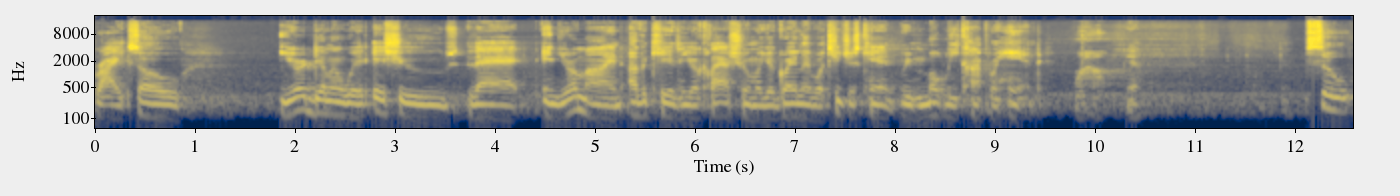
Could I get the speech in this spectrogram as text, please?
right? So you're dealing with issues that in your mind other kids in your classroom or your grade level teachers can't remotely comprehend. Wow. Yeah. So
